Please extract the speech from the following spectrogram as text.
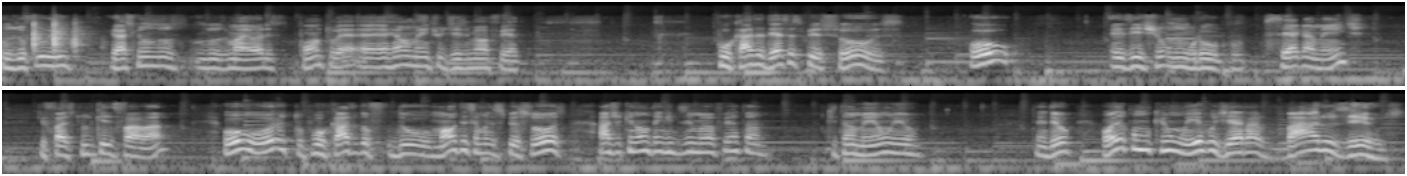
usufruir. Eu acho que um dos, um dos maiores pontos é, é, é realmente o dízimo e oferta. Por causa dessas pessoas, ou existe um grupo cegamente que faz tudo que eles falar, ou outro, por causa do, do mau testemunho das pessoas, acha que não tem que dizimar e ofertar, que também é um erro. Entendeu? Olha como que um erro gera vários erros.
